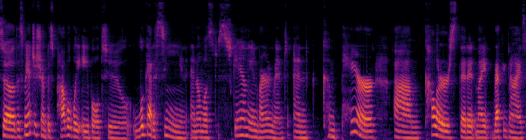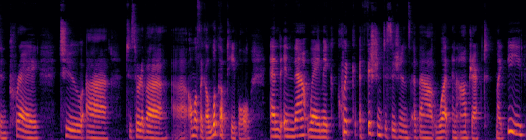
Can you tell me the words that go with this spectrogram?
So this mantis shrimp is probably able to look at a scene and almost scan the environment and compare um, colors that it might recognize in prey to uh, to sort of a uh, almost like a lookup table, and in that way make quick, efficient decisions about what an object might be,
